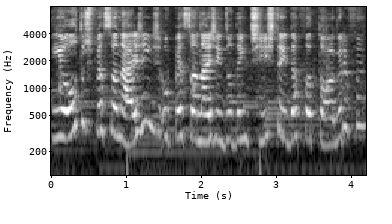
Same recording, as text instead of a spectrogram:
em outros personagens. O personagem do dentista e da fotógrafa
